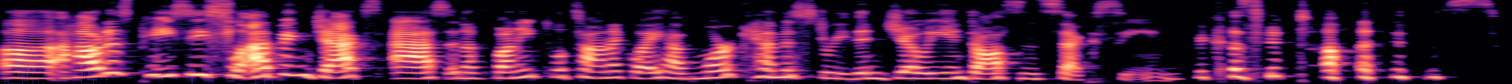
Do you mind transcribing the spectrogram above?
Uh, how does Pacey slapping Jack's ass in a funny platonic way have more chemistry than Joey and Dawson's sex scene? Because it does.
